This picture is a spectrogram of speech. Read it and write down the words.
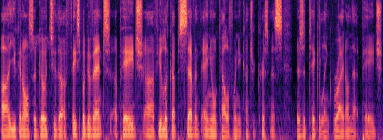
Uh, you can also go to the Facebook event uh, page. Uh, if you look up Seventh Annual California Country Christmas, there's a ticket link right on that page.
